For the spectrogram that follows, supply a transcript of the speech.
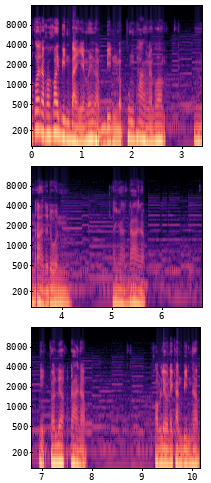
เขาก็จะค่อยๆบินไปย่างไม่แบบบินแบบพุ่งพังนะเพราะมันอาจจะโดนรายงานได้นะนี่ก็เลือกได้นะครับ ความเร็วในการบินครับ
